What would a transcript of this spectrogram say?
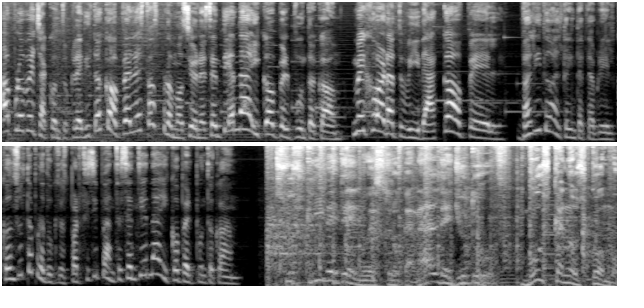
Aprovecha con tu crédito Coppel estas promociones en tienda y coppel.com. Mejora tu vida, Coppel. Válido al 30 de abril. Consulta productos participantes en tienda y coppel.com. Suscríbete a nuestro canal de YouTube. Búscanos como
